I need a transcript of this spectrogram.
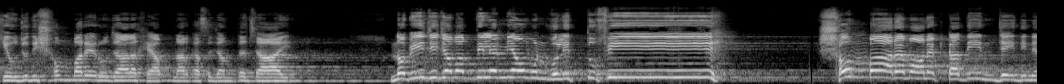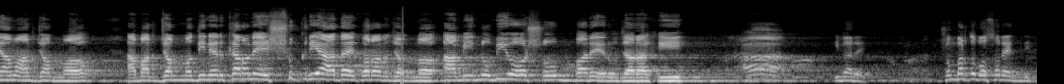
কেউ যদি সোমবারে রোজা রাখে আপনার কাছে জানতে চায়, নবীজি জবাব দিলেন, ইয়াউমুন বুলিত্তু ফীহ। সোমবার এমন একটা দিন যেই দিনে আমার জন্ম। আমার জন্মদিনের কারণে শুক্রিয়া আদায় করার জন্য আমি নবীও সোমবারে রোজা রাখি। এবারে, সোমবার তো বছরে একদিন।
